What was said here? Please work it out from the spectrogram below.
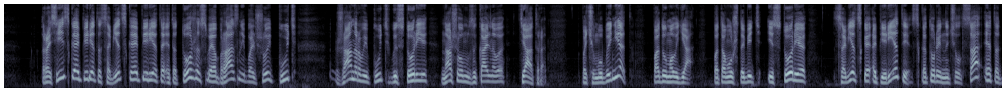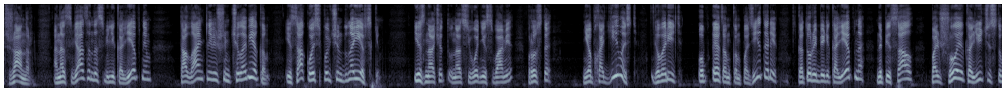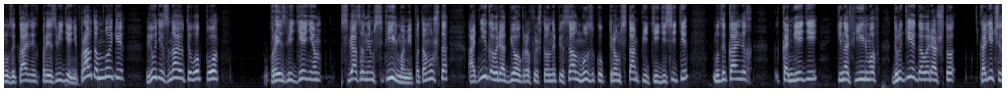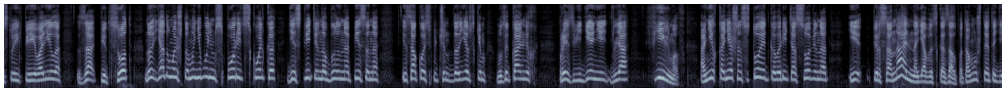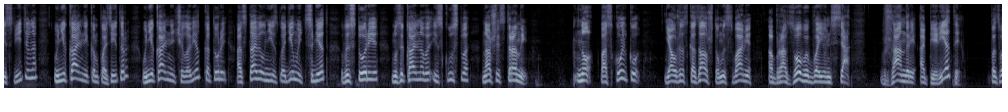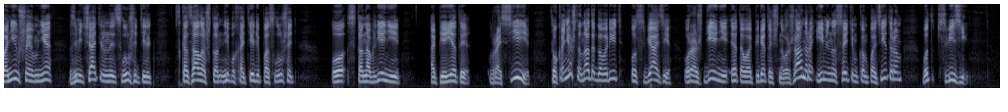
российская оперета, советская оперета – это тоже своеобразный большой путь, жанровый путь в истории нашего музыкального театра. Почему бы нет, подумал я потому что ведь история советской опереты, с которой начался этот жанр, она связана с великолепным, талантливейшим человеком Исаак Осиповичем Дунаевским. И значит, у нас сегодня с вами просто необходимость говорить об этом композиторе, который великолепно написал большое количество музыкальных произведений. Правда, многие люди знают его по произведениям, связанным с фильмами, потому что одни говорят биографы, что он написал музыку к 350 музыкальных комедий, кинофильмов, другие говорят, что количество их перевалило за 500, но я думаю, что мы не будем спорить, сколько действительно было написано Исаак Осиповичем Доевским музыкальных произведений для фильмов. О них, конечно, стоит говорить особенно и персонально, я бы сказал, потому что это действительно уникальный композитор, уникальный человек, который оставил неизгладимый след в истории музыкального искусства нашей страны. Но поскольку я уже сказал, что мы с вами образовываемся в жанре опереты, позвонившая мне замечательный слушатель сказала, что они бы хотели послушать о становлении опереты в России, то, конечно, надо говорить о связи, о рождении этого опереточного жанра именно с этим композитором вот в связи.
